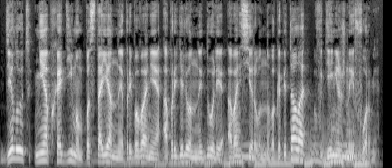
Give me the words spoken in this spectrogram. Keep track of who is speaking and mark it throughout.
Speaker 1: делают необходимым постоянное пребывание определенной доли авансированного капитала в денежной форме.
